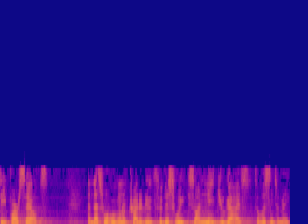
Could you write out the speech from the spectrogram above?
see for ourselves. And that's what we're going to try to do through this week. So I need you guys to listen to me.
